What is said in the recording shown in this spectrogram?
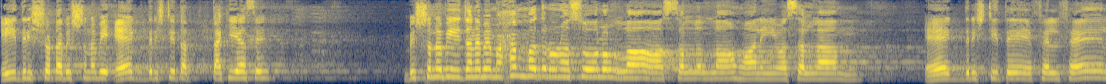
এই দৃশ্যটা বিশ্বনবী এক দৃষ্টি তাকিয়ে আছে। বিশ্বনবী জানাবে মোহাম্মদ রসুল্লাহ সাল্লাহ আলী ওয়াসাল্লাম এক দৃষ্টিতে ফেল ফেল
